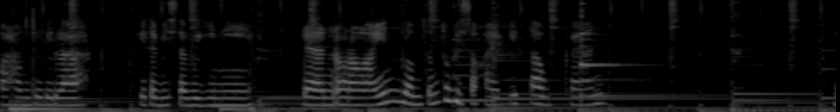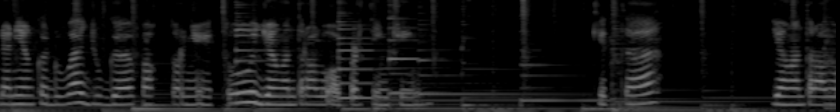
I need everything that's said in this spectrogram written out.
alhamdulillah kita bisa begini. Dan orang lain belum tentu bisa kayak kita bukan? Dan yang kedua juga faktornya itu jangan terlalu overthinking. Kita jangan terlalu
